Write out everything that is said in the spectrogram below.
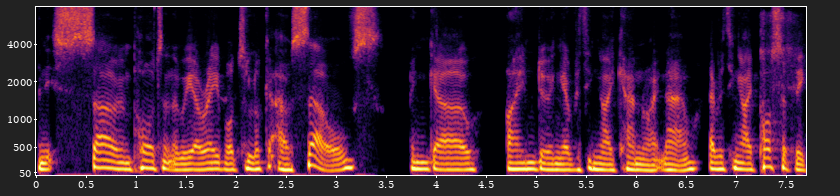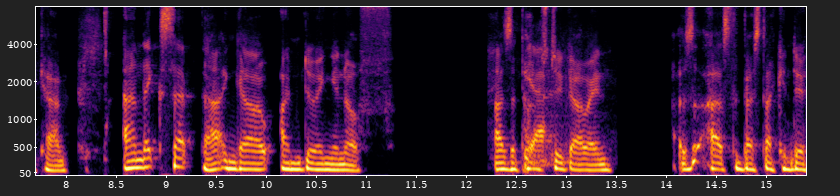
And it's so important that we are able to look at ourselves and go, I'm doing everything I can right now, everything I possibly can, and accept that and go, I'm doing enough, as opposed Yeah. to going, that's, that's the best I can do.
